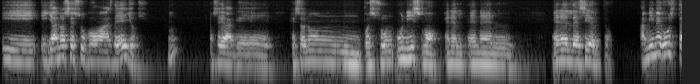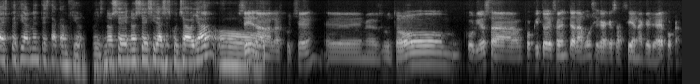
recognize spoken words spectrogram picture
y, y ya no se supo más de ellos. O sea que, que son un, pues un, un istmo en el, en, el, en el desierto. A mí me gusta especialmente esta canción. Luis, no sé, no sé si la has escuchado ya o... Sí, la, la escuché. Eh, me resultó curiosa, un poquito diferente a la música que se hacía en aquella época.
